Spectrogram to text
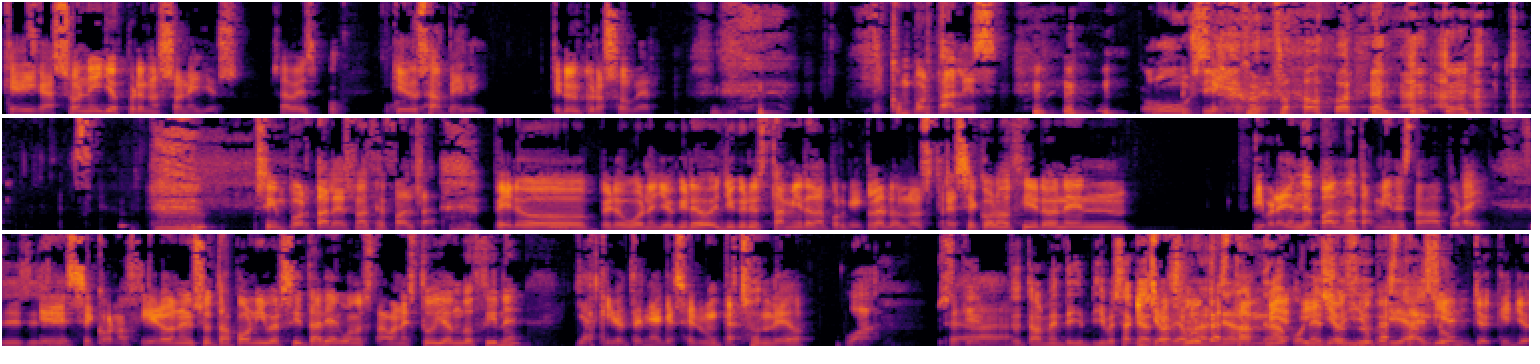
Que diga, son ellos, pero no son ellos. ¿Sabes? Oh, quiero esa peli. Quiero el crossover. Con portales. Uh, sí, por favor. Sin portales, no hace falta. Pero, pero bueno, yo quiero, yo quiero esta mierda, porque claro, los tres se conocieron en. Y Brian De Palma también estaba por ahí. Eh, se conocieron en su etapa universitaria cuando estaban estudiando cine, y aquello tenía que ser un cachondeo. Buah. O sea, totalmente. y Josh Lucas también. Y Josh Lucas también. Yo, que yo,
